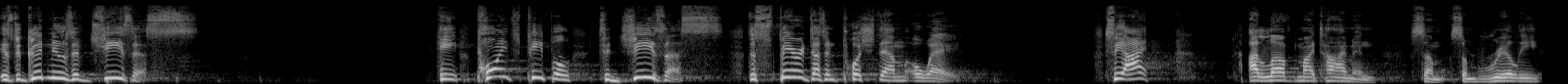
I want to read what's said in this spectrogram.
is the good news of Jesus. He points people to Jesus. The Spirit doesn't push them away. See, I, I loved my time in some, some really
